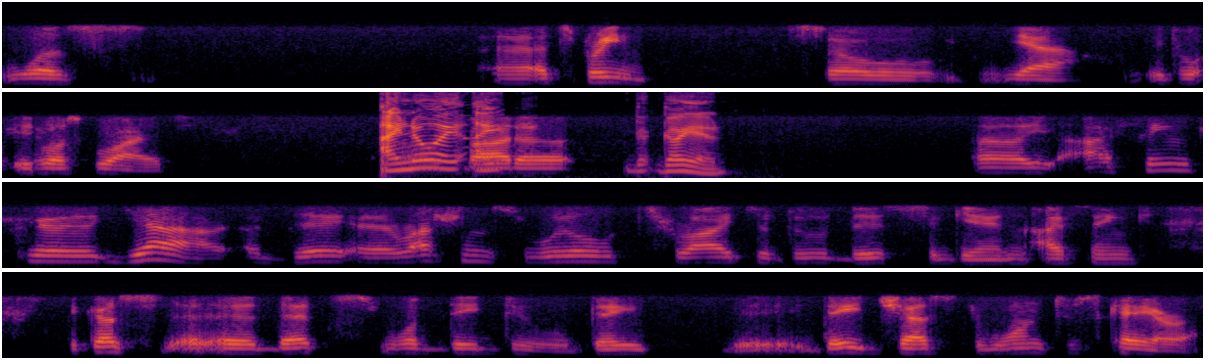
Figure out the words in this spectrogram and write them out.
was uh, at spring so yeah it it was quiet i know i, but, I uh, go ahead uh, I think, uh, yeah, the uh, Russians will try to do this again. I think because uh, that's what they do. They they just want to scare us.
